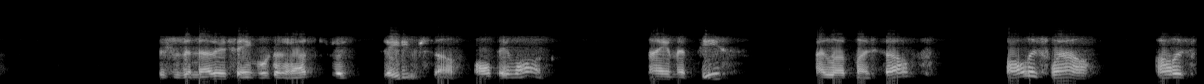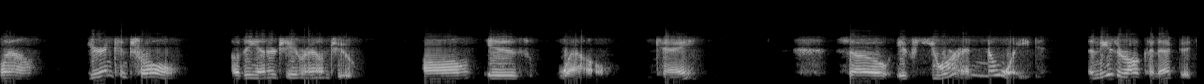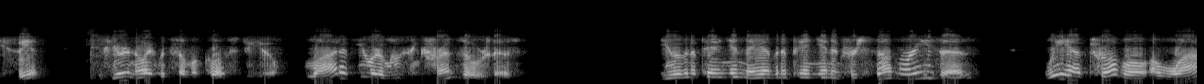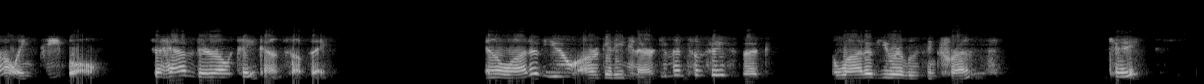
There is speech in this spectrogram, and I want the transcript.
This is another thing we're going to ask you to say to yourself all day long. I am at peace. I love myself. All is well. All is well. You're in control of the energy around you. All is well. Okay? So if you're annoyed, and these are all connected, you see it? If you're annoyed with someone close to you, a lot of you are losing friends over this. You have an opinion, they have an opinion, and for some reason, we have trouble allowing people to have their own take on something. And a lot of you are getting in arguments on Facebook. A lot of you are losing friends. Okay?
